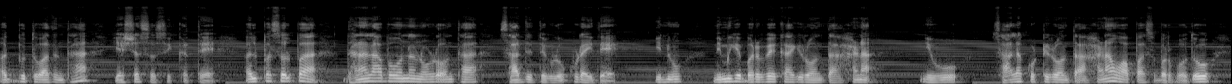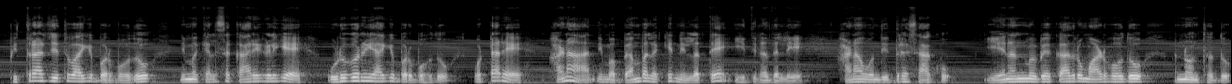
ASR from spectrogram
ಅದ್ಭುತವಾದಂತಹ ಯಶಸ್ಸು ಸಿಕ್ಕತ್ತೆ. ಅಲ್ಪ ಸ್ವಲ್ಪ ಧನಲಾಭವನ್ನು ನೋಡುವಂಥ ಸಾಧ್ಯತೆಗಳು ಕೂಡ ಇದೆ. ಇನ್ನು ನಿಮಗೆ ಬರಬೇಕಾಗಿರುವಂಥ ಹಣ ನೀವು ಸಾಲ ಕೊಟ್ಟಿರುವಂಥ ಹಣ ವಾಪಸ್ ಬರ್ಬೋದು, ಪಿತ್ರಾರ್ಜಿತವಾಗಿ ಬರ್ಬೋದು, ನಿಮ್ಮ ಕೆಲಸ ಕಾರ್ಯಗಳಿಗೆ ಉಡುಗೊರೆಯಾಗಿ ಬರಬಹುದು. ಒಟ್ಟಾರೆ ಹಣ ನಿಮ್ಮ ಬೆಂಬಲಕ್ಕೆ ನಿಲ್ಲತ್ತೆ ಈ ದಿನದಲ್ಲಿ. ಹಣ ಒಂದಿದ್ದರೆ ಸಾಕು. ಏನನ್ನು ಬೇಕಾದರೂ ಮಾಡ್ಬೋದು ಅನ್ನುವಂಥದ್ದು.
